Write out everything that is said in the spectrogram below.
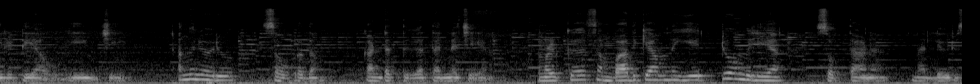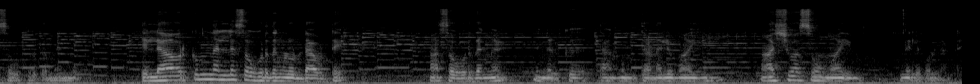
ഇരട്ടിയാവുകയും ചെയ്യും. അങ്ങനെ ഒരു സൗഹൃദം കണ്ടെത്തുക തന്നെ ചെയ്യണം. നമ്മൾക്ക് സമ്പാദിക്കാവുന്ന ഏറ്റവും വലിയ സ്വത്താണ് നല്ലൊരു സൗഹൃദം എന്നത്. എല്ലാവർക്കും നല്ല സൗഹൃദങ്ങൾ ഉണ്ടാവട്ടെ ആ സൗഹൃദങ്ങൾ നിങ്ങൾക്ക് താങ്ങും തണലുമായും ആശ്വാസവുമായും നിലകൊള്ളട്ടെ.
